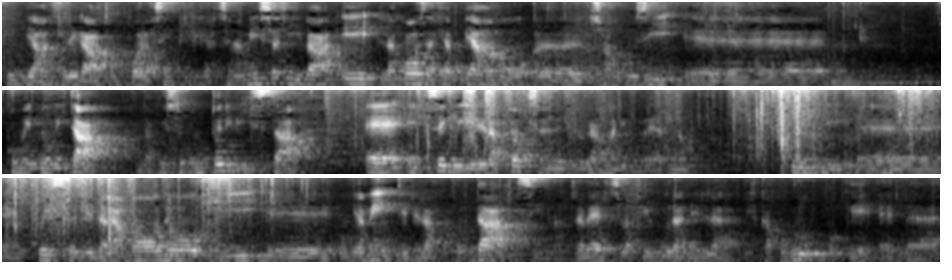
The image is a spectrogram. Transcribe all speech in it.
quindi anche legato un po' alla semplificazione amministrativa e la cosa che abbiamo eh, diciamo così eh, come novità da questo punto di vista è il seguire l'attuazione del programma di governo. Quindi eh, questo le darà modo di eh, ovviamente di raccordarsi attraverso la figura del, del capogruppo che è, il,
